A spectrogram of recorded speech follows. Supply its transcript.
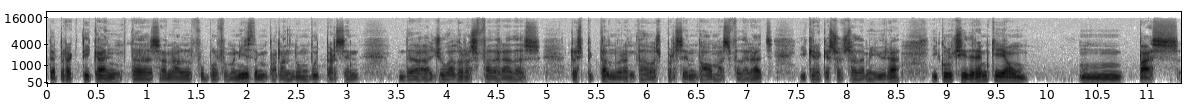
de practicantes en el futbol femení, estem parlant d'un 8% de jugadores federades respecte al 92% d'homes federats i crec que això s'ha de millorar i considerem que hi ha un, un pas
